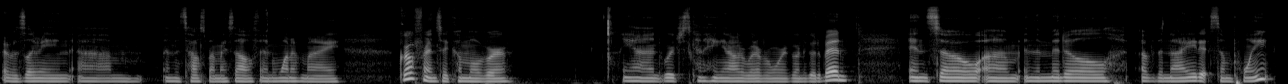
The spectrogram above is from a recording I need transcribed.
I was living um, in this house by myself, and one of my girlfriends had come over, and we're just kind of hanging out or whatever. We are going to go to bed, and so um, in the middle of the night, at some point,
